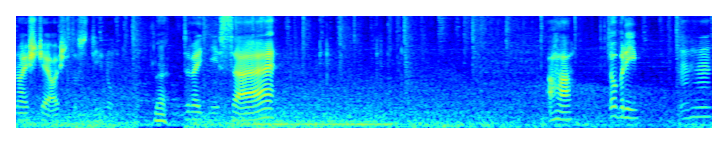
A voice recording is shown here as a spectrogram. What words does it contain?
No ještě jo, ještě to stihnu. Ne. Zvedni se. Aha, dobrý. Mhm,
